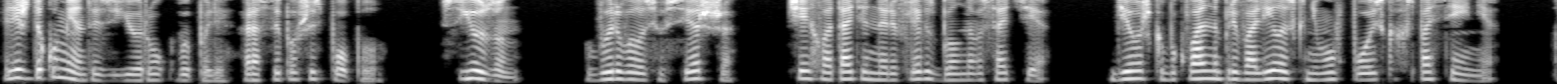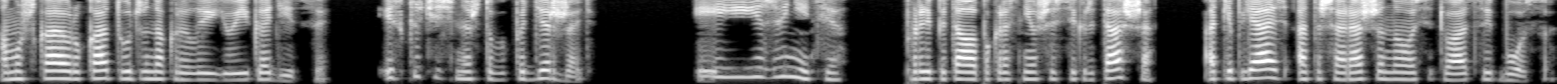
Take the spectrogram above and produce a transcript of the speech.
Лишь документы из ее рук выпали, рассыпавшись по полу. «Сьюзан!» Вырвалась у Серша, чей хватательный рефлекс был на высоте. Девушка буквально привалилась к нему в поисках спасения, а мужская рука тут же накрыла ее ягодицы, исключительно чтобы поддержать. «И извините», пролепетала покрасневшая секретарша, отлепляясь от ошарашенного ситуации босса.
